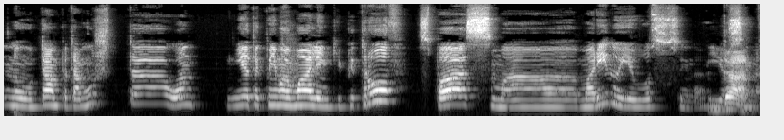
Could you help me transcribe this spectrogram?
Ну, там потому что он, я так понимаю, маленький Петров спас Ма- Марину его сына. Ее да, сына.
